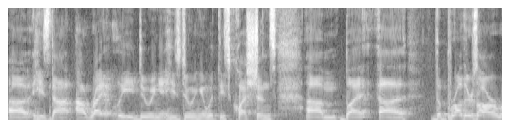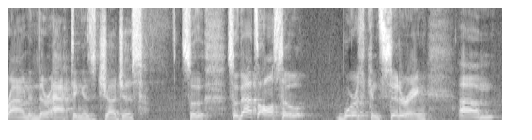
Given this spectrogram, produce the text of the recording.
Uh, he's not outrightly doing it, he's doing it with these questions. Um, but uh, the brothers are around and they're acting as judges. So, so that's also worth considering um,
